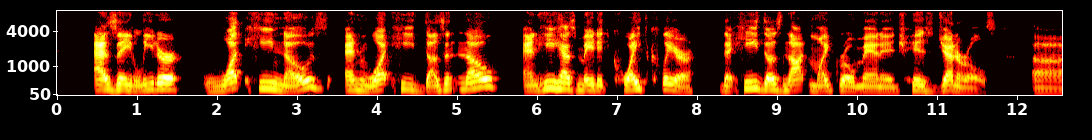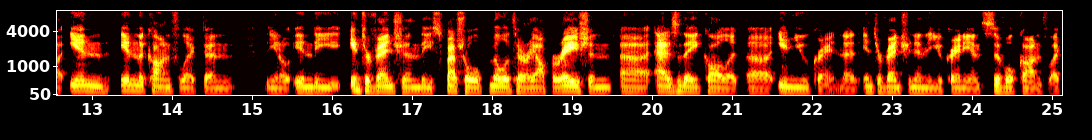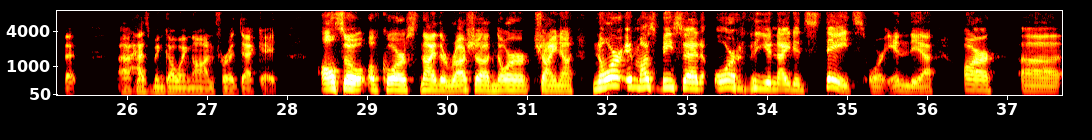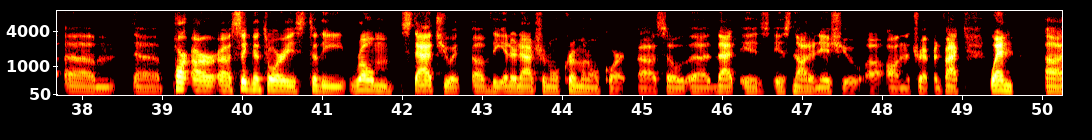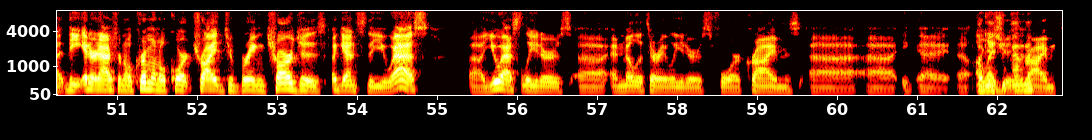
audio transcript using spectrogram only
as a leader what he knows and what he doesn't know, and he has made it quite clear that he does not micromanage his generals uh, in in the conflict and you know, in the intervention, the special military operation, uh, as they call it, uh, in Ukraine, the intervention in the Ukrainian civil conflict that uh, has been going on for a decade. Also, of course, neither Russia nor China, nor it must be said, or the United States or India are uh, um, uh, part are uh, signatories to the Rome Statute of the International Criminal Court. Uh, so uh, that is is not an issue uh, on the trip. In fact, when uh, the International Criminal Court tried to bring charges against the U.S. U.S. leaders and military leaders for crimes, alleged crimes,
